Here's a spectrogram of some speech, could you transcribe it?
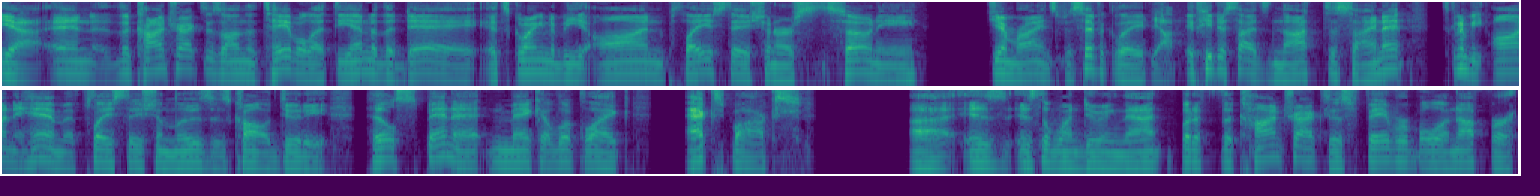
Yeah, and the contract is on the table. At the end of the day, it's going to be on PlayStation or Sony, Jim Ryan specifically. Yeah. If he decides not to sign it, it's going to be on him if PlayStation loses Call of Duty. He'll spin it and make it look like Xbox uh, is is the one doing that. But if the contract is favorable enough for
